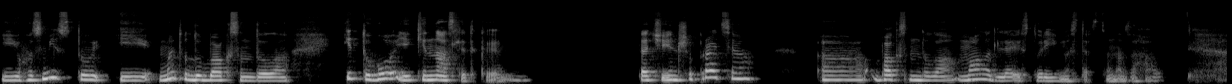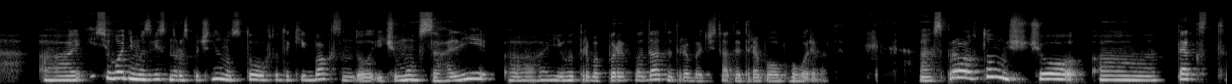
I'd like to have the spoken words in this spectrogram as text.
і його змісту, і методу Баксандола, і того, які наслідки та чи інша праця Баксандола мала для історії мистецтва на загал. І сьогодні ми, звісно, розпочнемо з того, хто такий Баксендол і чому взагалі його треба перекладати, треба читати, треба обговорювати. Справа в тому, що текст,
